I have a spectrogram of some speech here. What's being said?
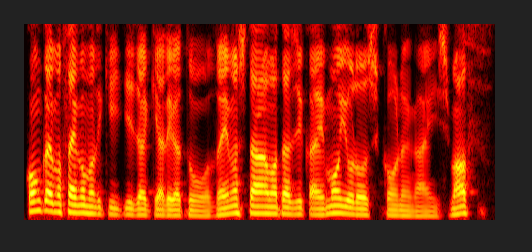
今回も最後まで聞いていただきありがとうございました。また次回もよろしくお願いします。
